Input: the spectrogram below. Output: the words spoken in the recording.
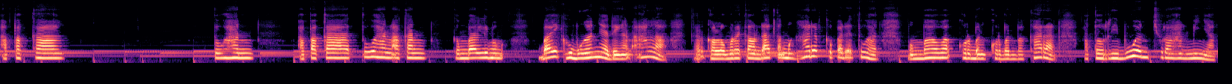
Apakah Tuhan apakah Tuhan akan kembali baik hubungannya dengan Allah. Karena kalau mereka datang menghadap kepada Tuhan, membawa korban-korban bakaran atau ribuan curahan minyak.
